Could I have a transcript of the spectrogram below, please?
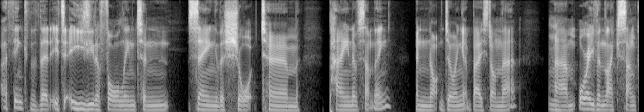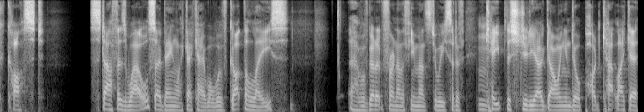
I think that it's easy to fall into n- seeing the short term pain of something and not doing it based on that, Mm. um, or even like sunk cost stuff as well. So being like, okay, well we've got the lease. Uh, we've got it for another few months. Do we sort of Mm. keep the studio going and do a podcast, like a,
